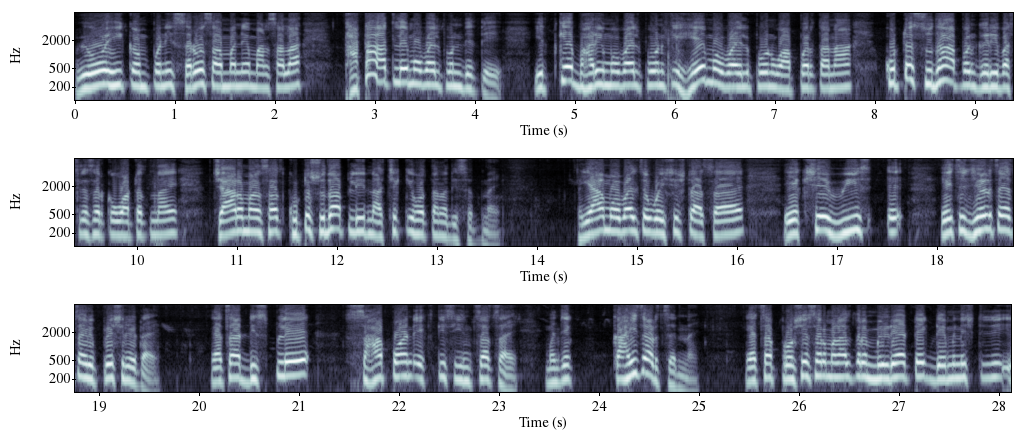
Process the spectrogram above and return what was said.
विवो ही कंपनी सर्वसामान्य माणसाला थाटातले मोबाईल फोन देते. इतके भारी मोबाईल फोन की हे मोबाईल फोन वापरताना कुठंसुद्धा आपण गरीब असल्यासारखं वाटत नाही. चार माणसात कुठंसुद्धा आपली नाचक्की होताना दिसत नाही. या मोबाईलचं वैशिष्ट्य असं आहे एकशे वीस ए एच झेडचा याचा रिफ्रेश रेट आहे. याचा डिस्प्ले सहा पॉईंट एकतीस इंचाचा आहे. म्हणजे काहीच अडचण नाही. याचा प्रोसेसर म्हणाल तर मीडियाटेक डेमिनिस्टी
